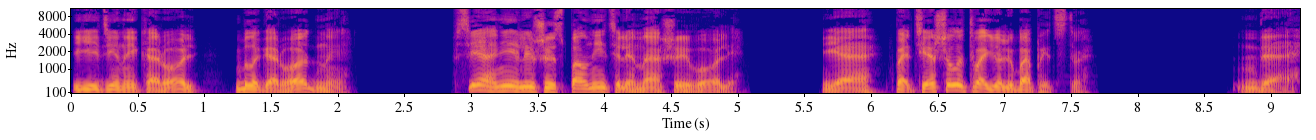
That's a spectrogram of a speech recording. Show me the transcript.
Единый король, благородный. Все они лишь исполнители нашей воли. Я потешила твое любопытство? Да.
